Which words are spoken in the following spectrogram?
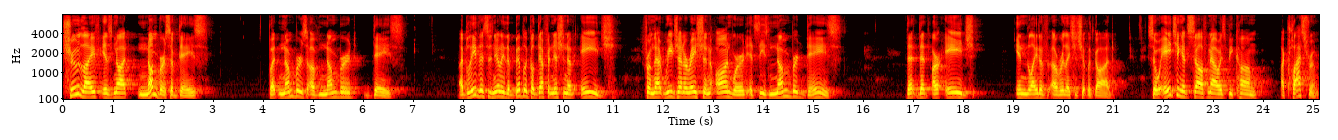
True life is not numbers of days, but numbers of numbered days. I believe this is nearly the biblical definition of age. From that regeneration onward, it's these numbered days that, that are age in light of a relationship with God. So, aging itself now has become a classroom.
